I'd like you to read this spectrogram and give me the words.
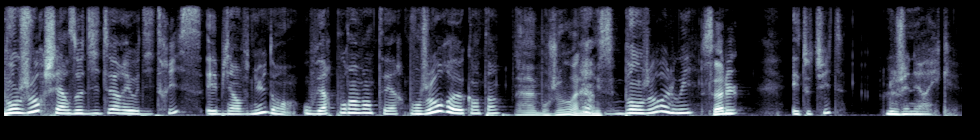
Bonjour chers auditeurs et auditrices et bienvenue dans Ouvert pour Inventaire. Bonjour euh, Quentin. Ah, bonjour Alice. Bonjour Louis. Salut. Et tout de suite, le générique.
